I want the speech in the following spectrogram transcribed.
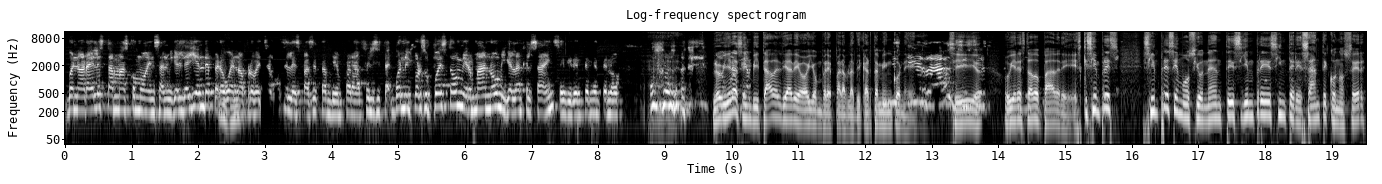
bueno, ahora él está más como en San Miguel de Allende, pero bueno, aprovechamos el espacio también para felicitar. Bueno, y por supuesto, mi hermano Miguel Ángel Sainz, evidentemente no. Lo hubieras invitado el día de hoy, hombre, para platicar también con él. ¿verdad? Sí, Sí, hubiera estado padre. Es que siempre es, siempre es emocionante, siempre es interesante conocer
